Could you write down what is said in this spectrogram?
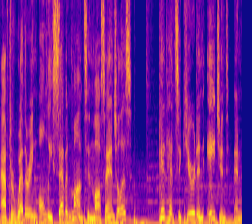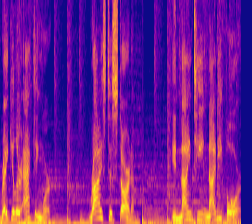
After weathering only seven months in Los Angeles, Pitt had secured an agent and regular acting work. Rise to stardom. In 1994,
